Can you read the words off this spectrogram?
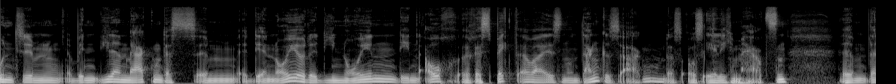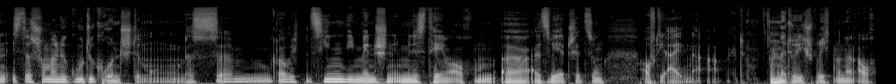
Und ähm, wenn die dann merken, dass ähm, der Neue oder die Neuen denen auch Respekt erweisen und Danke sagen, das aus ehrlichem Herzen, ähm, dann ist das schon mal eine gute Grundstimmung. Das, ähm, glaube ich, beziehen die Menschen im Ministerium auch äh, als Wertschätzung auf die eigene Arbeit. Und natürlich spricht man dann auch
